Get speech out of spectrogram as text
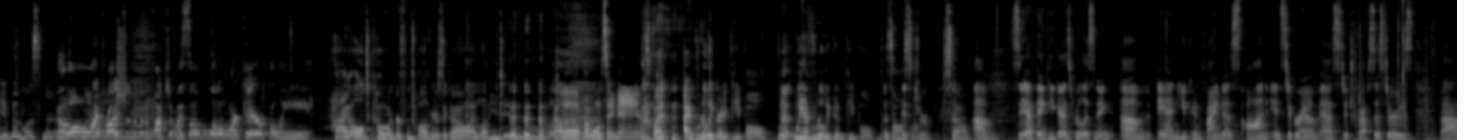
you've been listening. oh, my I probably should have been watching myself a little more carefully. Hi, old coworker from 12 years ago. I love you too. um, I won't say names, but I have really great people. We- We have really good people. It's awesome. It's true. So, Um, so yeah, thank you guys for listening. Um, and you can find us on Instagram as Stitchcraft Sisters. Uh,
